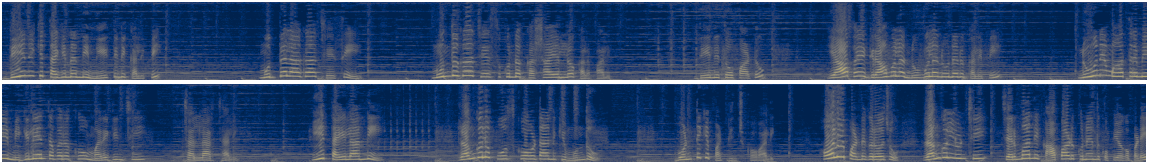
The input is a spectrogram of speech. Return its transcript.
దీనికి తగినన్ని నీటిని కలిపి ముద్దలాగా చేసి ముందుగా చేసుకున్న కషాయంలో కలపాలి. దీనితో పాటు యాభై గ్రాముల నువ్వుల నూనెను కలిపి నూనె మాత్రమే మిగిలేంత వరకు మరిగించి చల్లార్చాలి. ఈ తైలాన్ని రంగులు పూసుకోవటానికి ముందు ఒంటికి పట్టించుకోవాలి. హోలీ పండుగ రోజు రంగుల నుంచి చర్మాన్ని కాపాడుకునేందుకు ఉపయోగపడే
